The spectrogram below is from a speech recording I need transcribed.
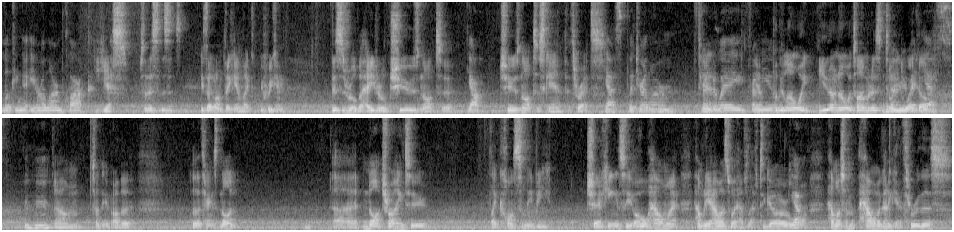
looking at your alarm clock. yes so this, this is exactly what i'm thinking like if we can this is real behavioral choose not to Yeah. choose not to scan for threats Yes. Put your alarm. Turn Yeah. it away from Yeah, you. Put the alarm away. You don't know what time it is until you wake bed. up. Yes. Mm-hmm. Um, trying to think of other other things. Not uh, not trying to like constantly be checking and see. Oh, how am I? How many hours do I have left to go? Or Yep. how much? Am, how am I going to get through this?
